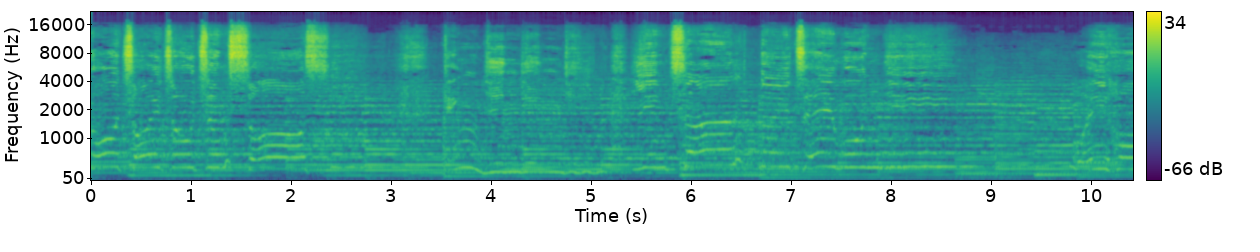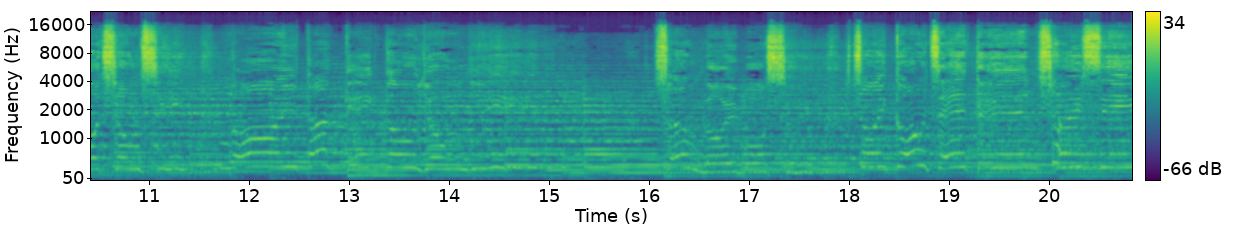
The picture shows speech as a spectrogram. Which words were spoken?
我在做尽傻事，竟然仍然认真对这玩意。为何从前爱得极度容易，将来和谁再讲这段趣事？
